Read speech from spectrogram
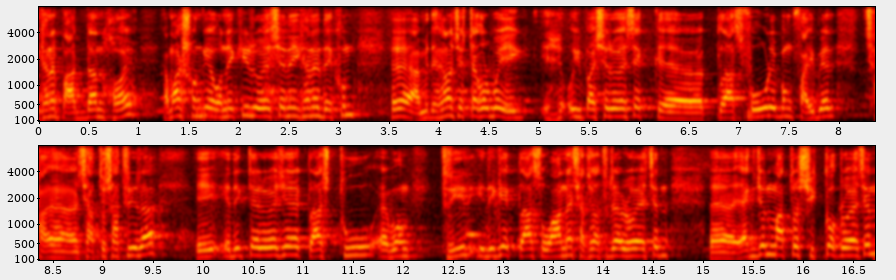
এখানে পাঠদান হয়। আমার সঙ্গে অনেকেই রয়েছেন এখানে দেখুন। হ্যাঁ, আমি দেখানোর চেষ্টা করব। এই ওই পাশে রয়েছে ক্লাস ফোর এবং ফাইভের ছাত্রছাত্রীরা এই এদিকটায় রয়েছে ক্লাস টু এবং থ্রির এদিকে ক্লাস ওয়ানের ছাত্রছাত্রীরা রয়েছেন একজন মাত্র শিক্ষক রয়েছেন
